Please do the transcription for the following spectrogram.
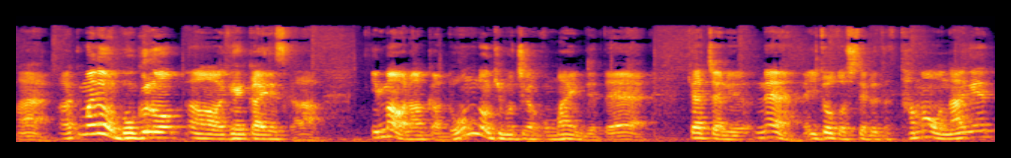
はい、あくまでも僕のあ限界ですから。今はなんかどんどん気持ちがこう前に出てキャッチャーにね打とうとしてる球を投げ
